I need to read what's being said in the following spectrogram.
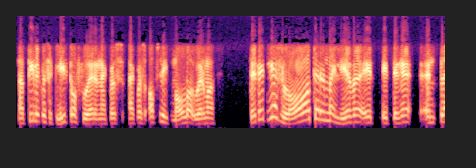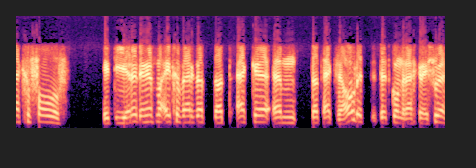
Natuurlik was ek lief daarvoor en ek was ek was absoluut mal daaroor, maar dit het eers later in my lewe het het dinge in plek geval of het die Here dinge vir my uitgewerk dat dat ek ehm um, dat ek wel dit dit kon regkry. So ehm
